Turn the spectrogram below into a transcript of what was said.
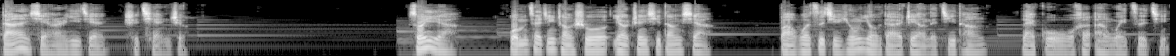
答案显而易见是前者。所以啊，我们在经常说要珍惜当下，把握自己拥有的这样的鸡汤，来鼓舞和安慰自己。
